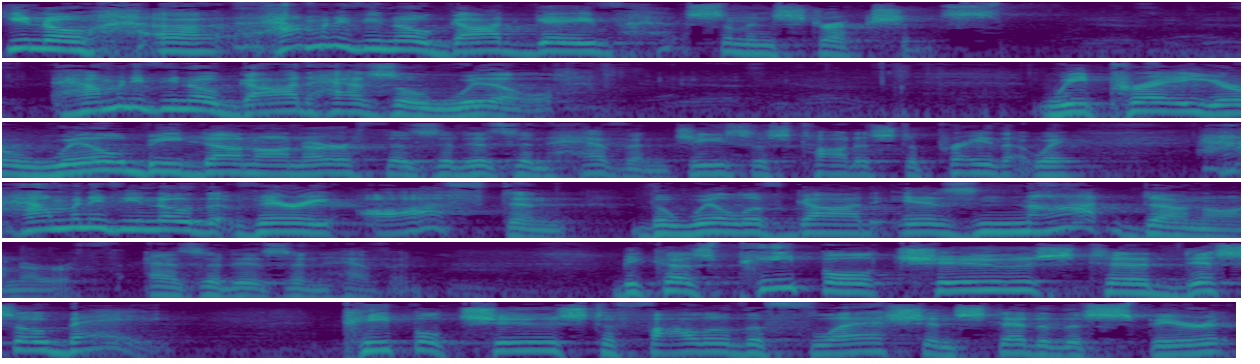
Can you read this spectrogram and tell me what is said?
you know, uh, how many of you know God gave some instructions? How many of you know God has a will? We pray, Your will be done on earth as it is in heaven. Jesus taught us to pray that way. How many of you know that very often the will of God is not done on earth as it is in heaven? Because people choose to disobey. People choose to follow the flesh instead of the spirit.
